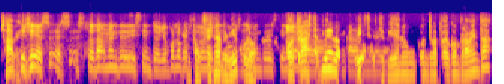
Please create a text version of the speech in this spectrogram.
¿Sabes? Sí, sí, es, es, totalmente distinto. Yo por lo que Entonces es ridículo. Otras te piden lo que dices, te piden un contrato de compraventa,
